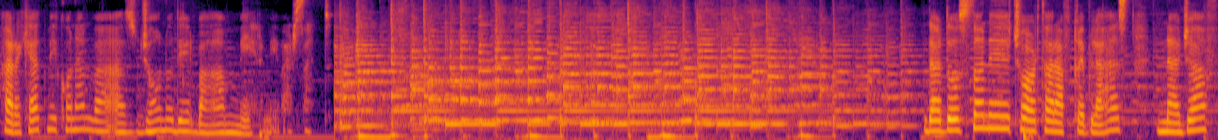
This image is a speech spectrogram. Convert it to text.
حرکت می کنند و از جان و دل به هم مهر می برزند. در داستان چهار طرف قبله است نجف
